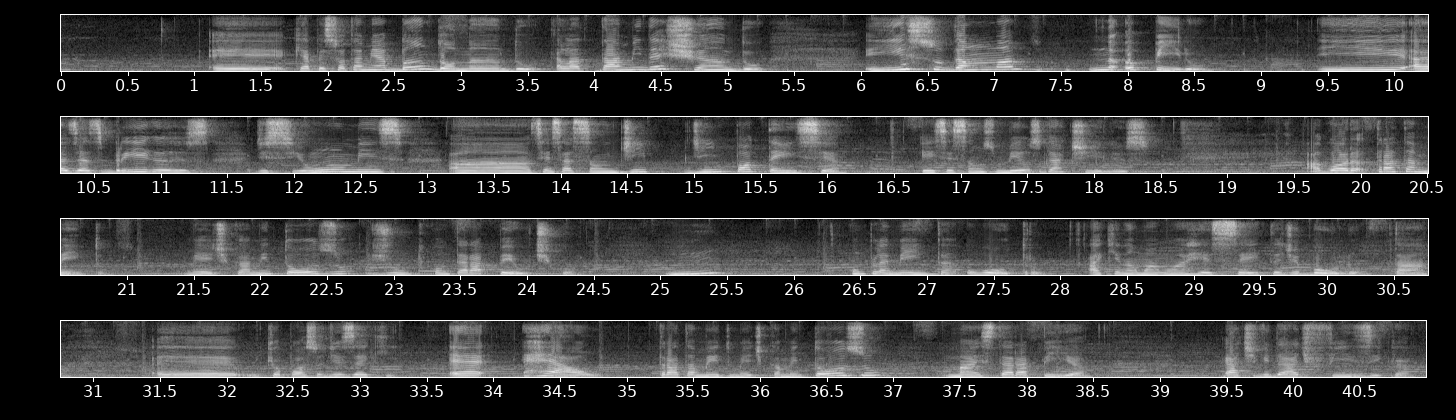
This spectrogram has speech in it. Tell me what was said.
É, que a pessoa está me abandonando, ela está me deixando. E isso dá uma. Eu piro. E as, as brigas de ciúmes, a sensação de, de impotência esses são os meus gatilhos. Agora, tratamento medicamentoso junto com terapêutico. Um complementa o outro. Aqui não há uma receita de bolo, tá? É, o que eu posso dizer é que é real. Tratamento medicamentoso mais terapia. Atividade física,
